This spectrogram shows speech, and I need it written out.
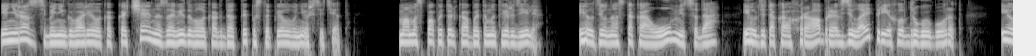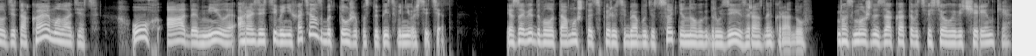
Я ни разу тебе не говорила, как отчаянно завидовала, когда ты поступила в университет. Мама с папой только об этом и твердили. «Элди у нас такая умница, да? Элди такая храбрая, взяла и переехала в другой город. Элди такая молодец. Ох, Ада, милая, а разве тебе не хотелось бы тоже поступить в университет?» Я завидовала тому, что теперь у тебя будет сотня новых друзей из разных городов. Возможность закатывать веселые вечеринки,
